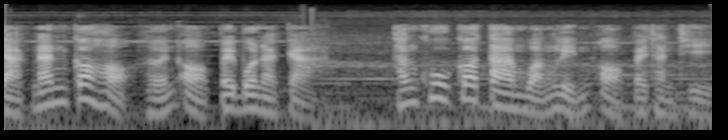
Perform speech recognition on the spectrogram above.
จากนั้นก็เหาะเหินออกไปบนอากาศ ทั้งคู่ก็ตามหวังหลินออกไปทันที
